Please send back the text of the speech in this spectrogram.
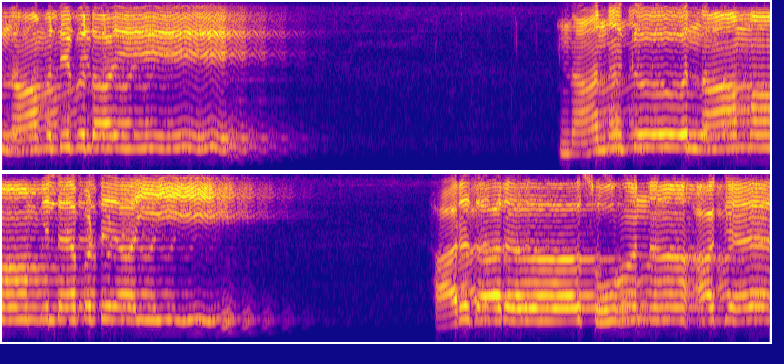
ਨਾਮ ਲਿਵ ਲਾਏ। ਨਾਨਕ ਨਾਮ ਮਿਲੈ ਵਡਿਆਈ। ਹਰ ਦਰ ਸੋਹਨ ਆਗੈ।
